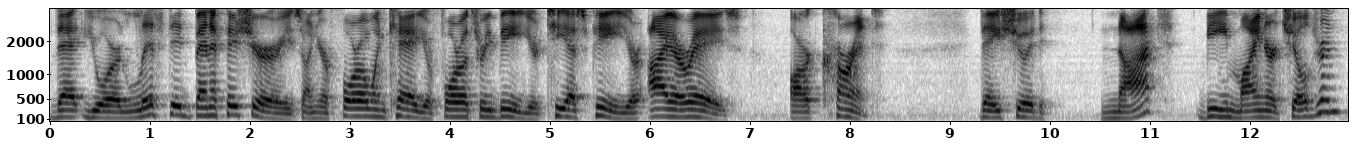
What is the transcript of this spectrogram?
that your listed beneficiaries on your 401k, your 403b, your TSP, your IRAs are current. They should not be minor children,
